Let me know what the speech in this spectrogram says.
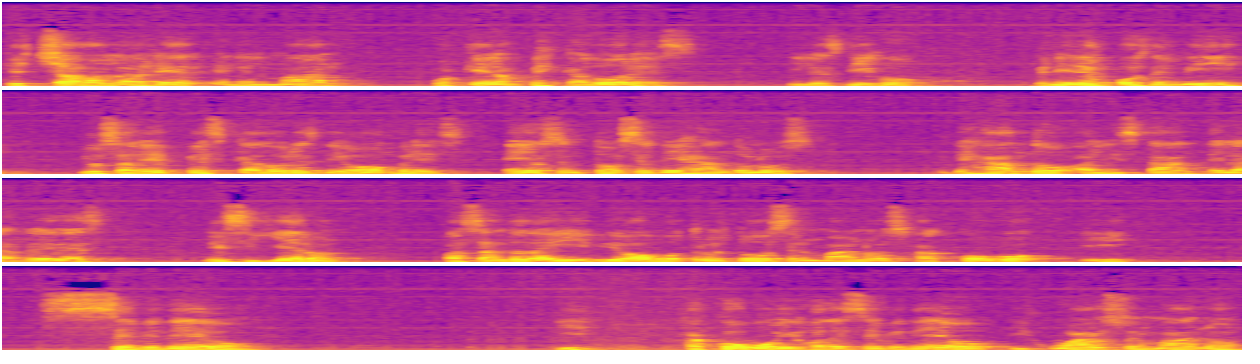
que echaban la red en el mar porque eran pescadores, y les dijo, venid en pos de mí, y os haré pescadores de hombres. Ellos entonces dejándolos, dejando al instante las redes, le siguieron. Pasando de ahí vio a otros dos hermanos, Jacobo y Zebedeo y Jacobo, hijo de Zebedeo, y Juan, su hermano,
